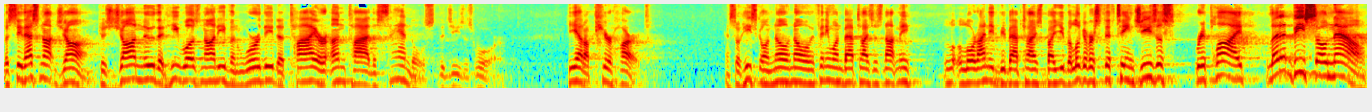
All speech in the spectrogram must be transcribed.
But see, that's not John, because John knew that he was not even worthy to tie or untie the sandals that Jesus wore. He had a pure heart. And so he's going, No, no, if anyone baptizes, not me. Lord, I need to be baptized by you. But look at verse 15. Jesus replied, Let it be so now.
